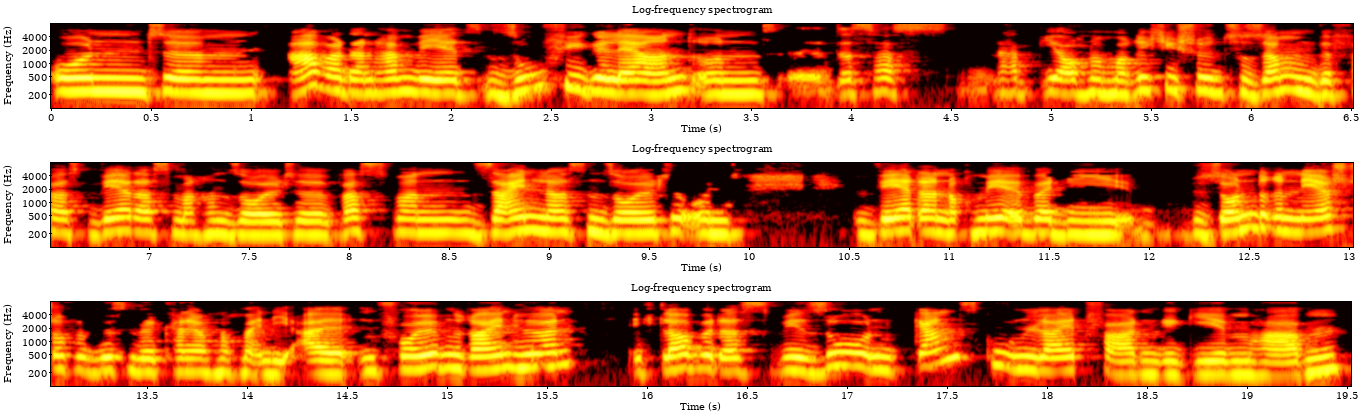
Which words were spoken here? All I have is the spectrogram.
Und ähm, aber dann haben wir jetzt so viel gelernt und äh, das hast, habt ihr auch nochmal richtig schön zusammengefasst, wer das machen sollte, was man sein lassen sollte und wer dann noch mehr über die besonderen Nährstoffe wissen will, kann ja auch nochmal in die alten Folgen reinhören. Ich glaube, dass wir so einen ganz guten Leitfaden gegeben haben,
